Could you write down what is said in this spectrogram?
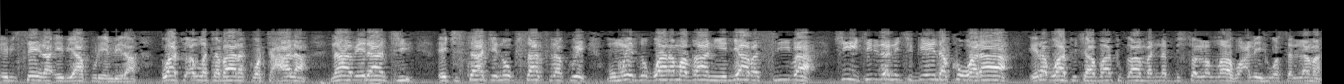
ebiseera ebyakulembera. Bwatyo allah tabaraka wataala n'abeera nti ekisa kye n'okusaasira kwe mu mwezi ogwa ramadaani eri abasiiba kiyitirira ne kigendako wala. Era bwatyo kyava atugamba nabbi salllahu alaihi wasallama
